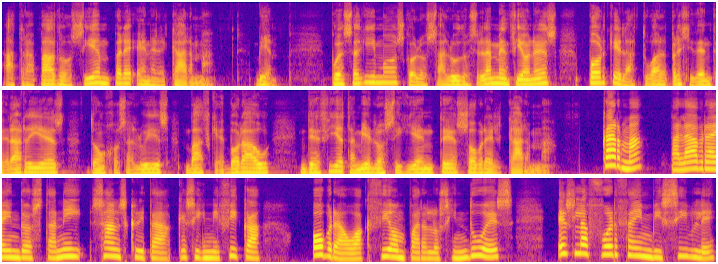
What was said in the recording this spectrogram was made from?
atrapado siempre en el karma. Bien, pues seguimos con los saludos y las menciones porque el actual presidente de la Ries, don José Luis Vázquez Borau, decía también lo siguiente sobre el karma. Karma, palabra indostaní sánscrita que significa obra o acción para los hindúes, es la fuerza invisible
